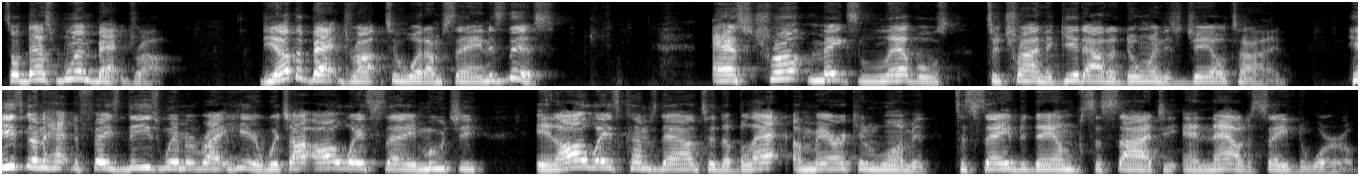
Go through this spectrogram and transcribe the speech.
So that's one backdrop. The other backdrop to what I'm saying is this. As Trump makes levels to trying to get out of doing his jail time, he's going to have to face these women right here, which I always say, Moochie, it always comes down to the black American woman to save the damn society and now to save the world.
